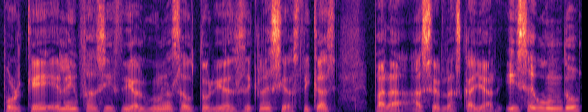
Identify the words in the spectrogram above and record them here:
¿por qué el énfasis de algunas autoridades eclesiásticas para hacerlas callar? Y segundo,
